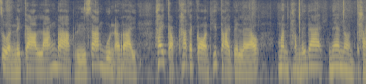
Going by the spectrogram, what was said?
ส่วนในการล้างบาปหรือสร้างบุญอะไร ให้กับฆาตกรที่ตายไปแล้ว มันทำไม่ได้แน่นอนค่ะ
